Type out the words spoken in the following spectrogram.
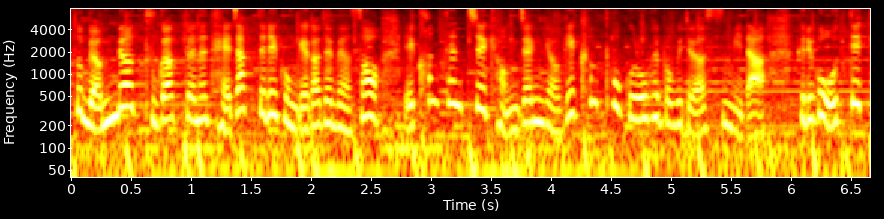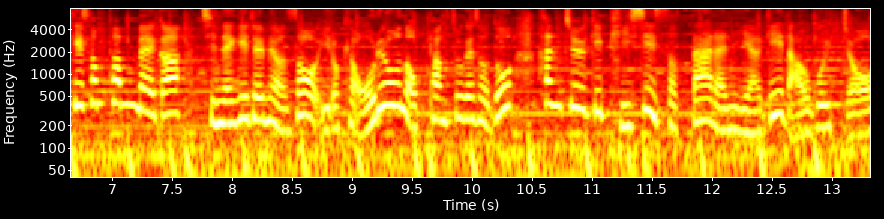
또 몇몇 부각되는 대작들이 공개가 되면서 이 컨텐츠 경쟁력이 큰 폭으로 회복이 되었습니다. 그리고 OTT 선판매가 진행이 되면서 이렇게 어려운 업황 속에서도 한 줄기 빛이 있었다라는 이야기 나오고 있죠.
